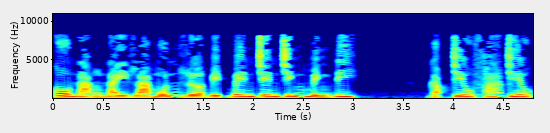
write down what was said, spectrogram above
cô nàng này là muốn lừa bịt bên trên chính mình đi, gặp chiêu phá chiêu,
